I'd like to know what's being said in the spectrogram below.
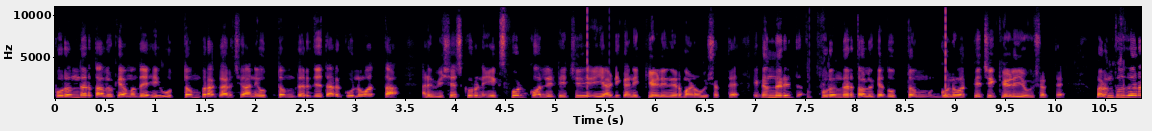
पुरंदर तालुक्यामध्ये ही उत्तम प्रकारची आणि उत्तम दर्जेदार गुणवत्ता आणि विशेष करून एक्सपोर्ट क्वालिटीची या ठिकाणी केळी निर्माण होऊ शकते. एकंदरीत पुरंदर तालुक्यात उत्तम गुणवत्तेची केळी येऊ शकते. परंतु जर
